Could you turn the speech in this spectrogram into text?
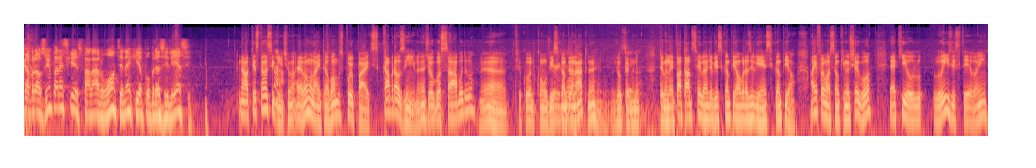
Cabralzinho parece que eles falaram ontem, né, que ia pro Brasiliense. Não, a questão é a seguinte, é, vamos lá então, vamos por partes. Cabralzinho, né? Jogou sábado, né? Ficou com o vice-campeonato, né? O jogo terminou, terminou empatado, Ceilândia vice-campeão, brasiliense campeão. A informação que nos chegou é que o Lu- Luiz Estevão, hein?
